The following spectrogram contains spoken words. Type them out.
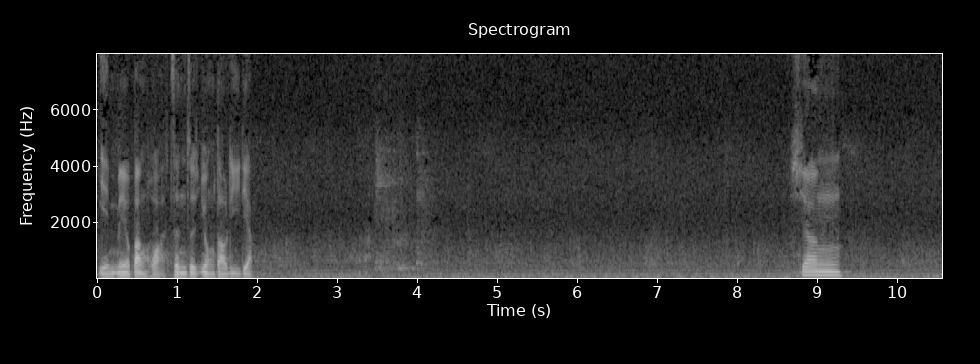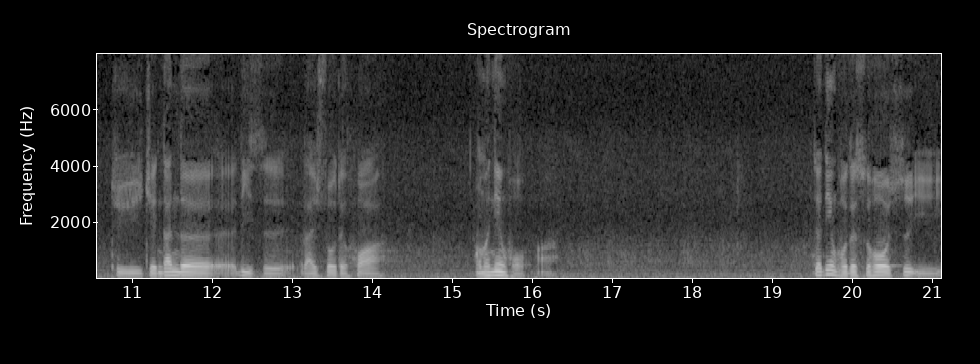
也没有办法真正用到力量。像。举简单的例子来说的话，我们念佛啊，在念佛的时候是以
